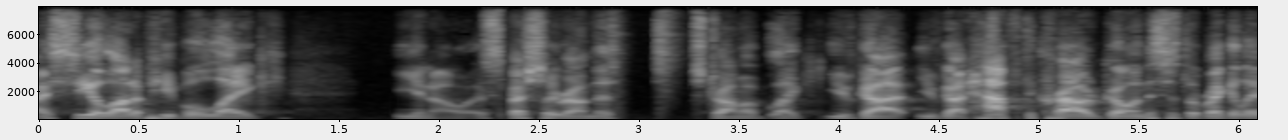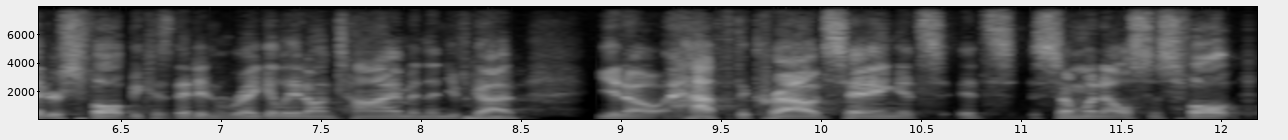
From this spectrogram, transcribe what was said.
I see a lot of people like you know, especially around this drama, like you've got you've got half the crowd going, this is the regulators' fault because they didn't regulate on time, and then you've mm-hmm. got you know half the crowd saying it's it's someone else's fault.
